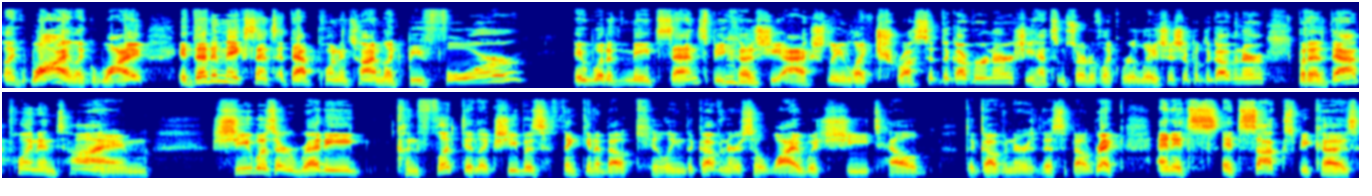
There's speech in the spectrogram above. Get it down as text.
like why? Like why? It didn't make sense at that point in time. Like before it would have made sense because mm-hmm. she actually like trusted the governor. She had some sort of like relationship with the governor. But at that point in time she was already conflicted. Like she was thinking about killing the governor. So why would she tell the governor this about rick and it's it sucks because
